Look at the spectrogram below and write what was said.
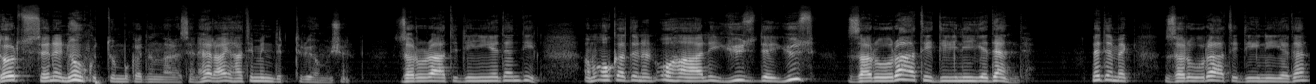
Dört sene ne okuttun bu kadınlara sen? Her ay hatim indirttiriyormuşsun. Zarurat-ı diniyeden değil. Ama o kadının o hali yüzde yüz zarurat-ı diniyedendi. Ne demek zarurat-ı diniyeden?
